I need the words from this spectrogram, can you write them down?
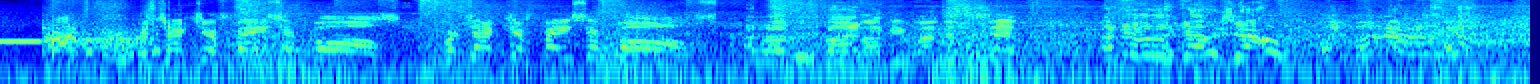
Protect your face and balls. Protect your face and balls. I love you, bud. I love you, bud. This is it. I'll never let go, Joe. I'll never let go.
